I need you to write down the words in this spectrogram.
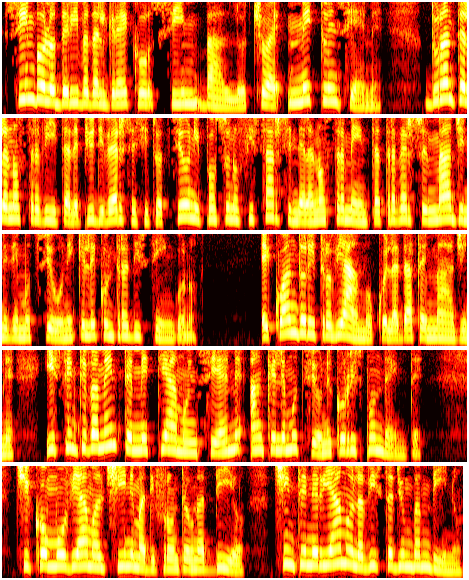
Simbolo deriva dal greco sim ballo, cioè metto insieme. Durante la nostra vita le più diverse situazioni possono fissarsi nella nostra mente attraverso immagini ed emozioni che le contraddistinguono. E quando ritroviamo quella data immagine, istintivamente mettiamo insieme anche l'emozione corrispondente. Ci commuoviamo al cinema di fronte a un addio, ci inteneriamo alla vista di un bambino,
